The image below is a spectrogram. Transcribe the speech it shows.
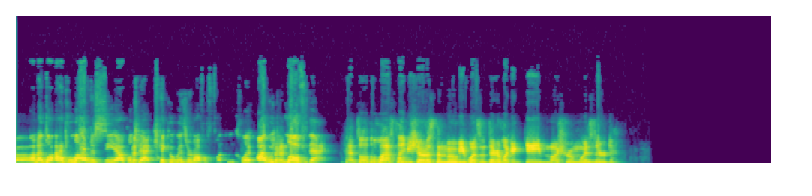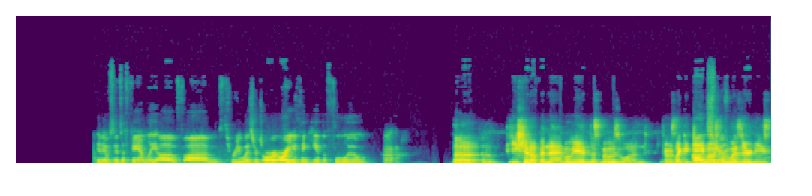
uh, and I'd, lo- I'd love to see Applejack kick a wizard off a fucking cliff. I would Ben- love that. Pencil, the last time you showed us the movie, wasn't there like a gay mushroom wizard? It, was, it's a family of um, three wizards, or, or are you thinking of the Flume? The he showed up in that in the smooth one. There was like a Oh, gay mushroom wizard, and he's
